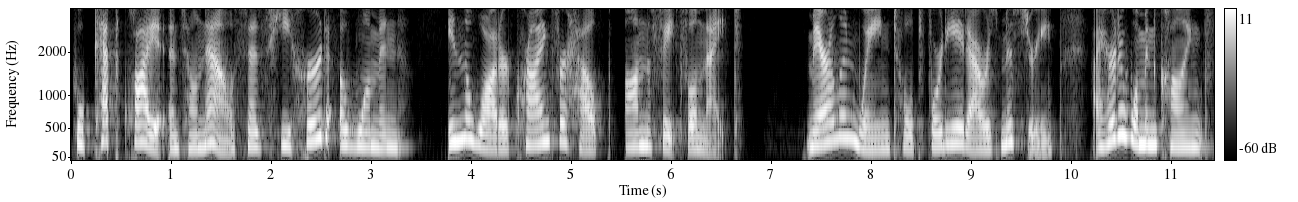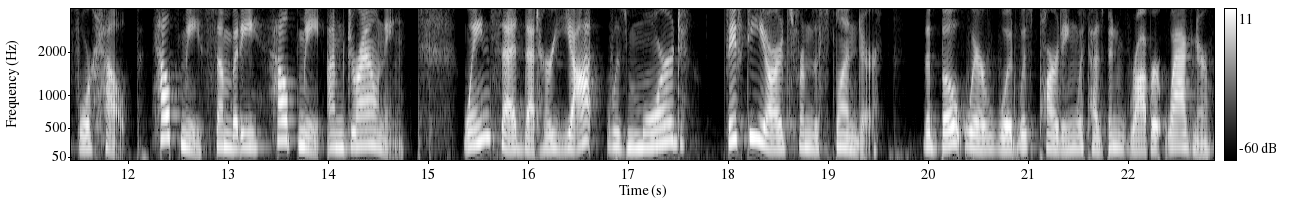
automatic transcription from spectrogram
who kept quiet until now, says he heard a woman in the water crying for help on the fateful night. Marilyn Wayne told 48 Hours Mystery, I heard a woman calling for help. Help me, somebody, help me, I'm drowning. Wayne said that her yacht was moored 50 yards from the Splendor, the boat where Wood was parting with husband Robert Wagner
